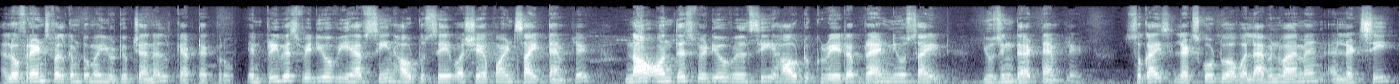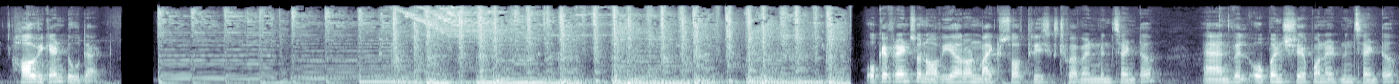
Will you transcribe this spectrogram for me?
Hello friends, welcome to my YouTube channel KapTech Pro. In previous video we have seen how to save a SharePoint site template. Now on this video we'll see how to create a brand new site using that template. So guys let's go to our lab environment and let's see how we can do that. Okay friends, so now we are on Microsoft 365 Admin Center and we'll open SharePoint Admin Center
